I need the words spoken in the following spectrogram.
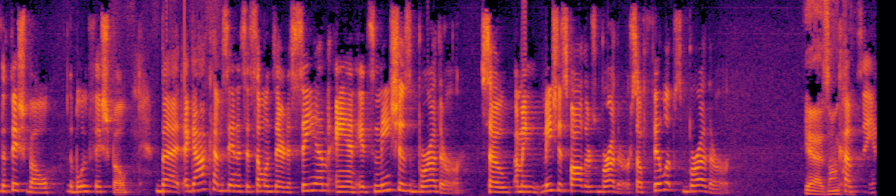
the fishbowl, the blue fishbowl. But a guy comes in and says someone's there to see him, and it's Misha's brother. So I mean, Misha's father's brother. So Philip's brother Yeah, his uncle. comes in.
